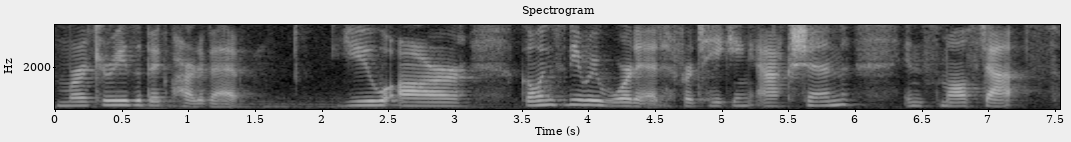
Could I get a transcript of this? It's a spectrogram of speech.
Mercury is a big part of it. You are going to be rewarded for taking action in small steps.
